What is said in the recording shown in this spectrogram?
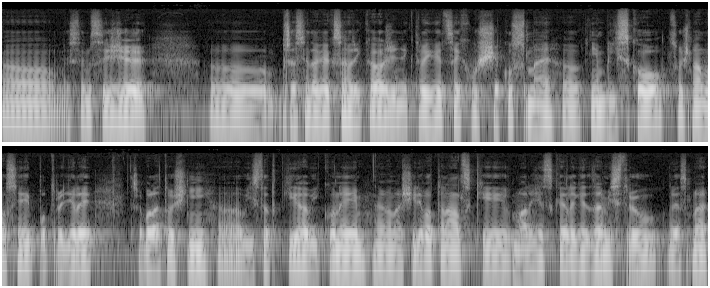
A myslím si, že eh, přesně tak, jak jsem říkal, že v některých věcech už jako jsme eh, k ním blízko, což nám vlastně i potvrdili třeba letošní výsledky a výkony naší 19 v Mládežnické lize mistrů, kde jsme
